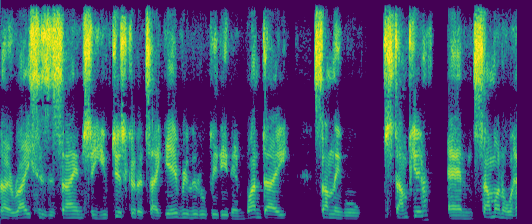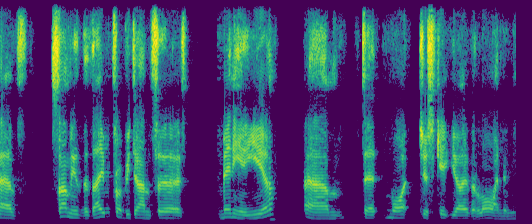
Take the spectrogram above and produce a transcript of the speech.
no race is the same. So you've just got to take every little bit in, and one day something will stump you, and someone will have something that they've probably done for many a year um, that might just get you over the line. And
